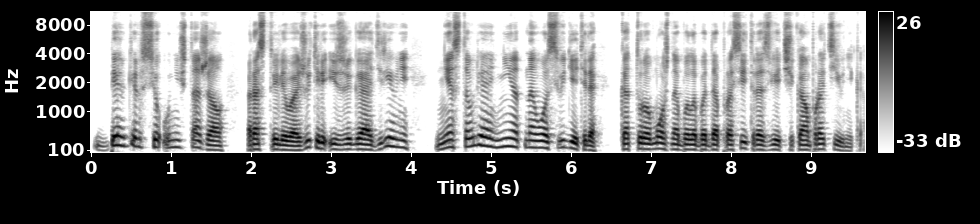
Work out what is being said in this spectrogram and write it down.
Бергер все уничтожал, расстреливая жителей и сжигая деревни, не оставляя ни одного свидетеля, которого можно было бы допросить разведчикам противника.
